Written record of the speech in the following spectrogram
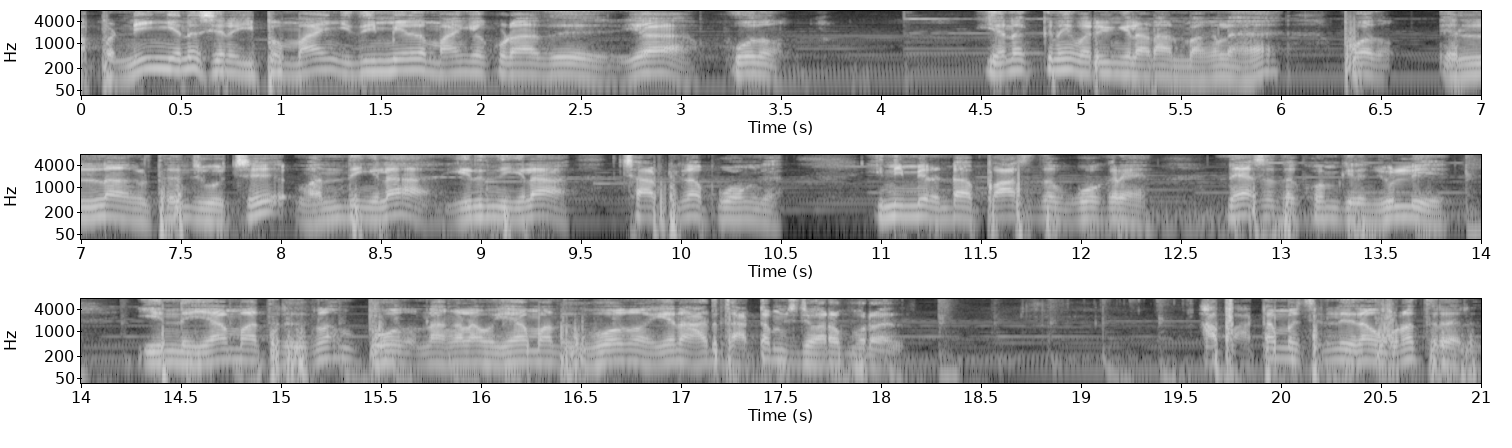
அப்போ நீங்கள் என்ன செய்யணும்? இப்போ வாங்கி இதுமாரி வாங்கக்கூடாது ஏ போதும். எனக்குன்னே வருவீங்களாடான்பாங்களே போதும். எல்லாம் எங்களுக்கு தெரிஞ்சு போச்சு. வந்தீங்களா? இருந்தீங்களா? சாப்பிட்டீங்களா? போங்க. இனிமேல் ரெண்டா பாசத்தை போக்குறேன் நேசத்தை கோமிக்கிறேன்னு சொல்லி என்னை ஏமாத்துறதுக்கெலாம் போதும். நாங்களாம் ஏமாத்துறது போதும். ஏன்னா அடுத்து அட்டமிச்சிட்டு வர போகிறாரு அப்போ அட்டமச்சனியில் இதெல்லாம் உணர்த்துறாரு.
